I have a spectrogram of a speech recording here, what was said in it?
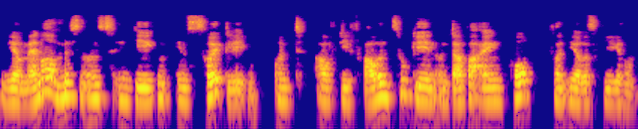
Wir Männer müssen uns hingegen ins Zeug legen und auf die Frauen zugehen und dabei einen Korb von ihr riskieren.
